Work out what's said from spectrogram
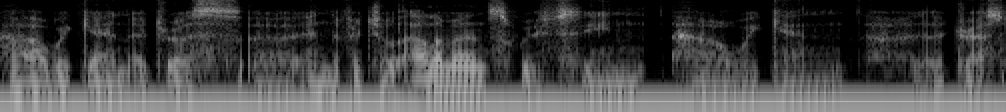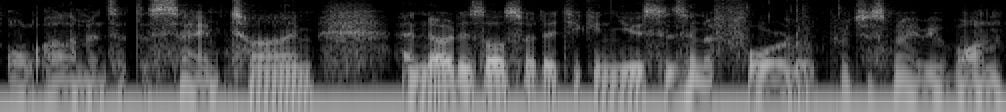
how we can address uh, individual elements. We've seen how we can uh, address all elements at the same time. And notice also that you can use this in a for loop, which is maybe one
